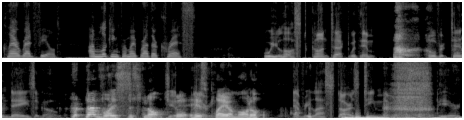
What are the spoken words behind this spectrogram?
Claire Redfield. I'm looking for my brother Chris. We lost contact with him over 10 days ago. that voice does not Jim fit his Barry. player model. Every last STARS team member has disappeared.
